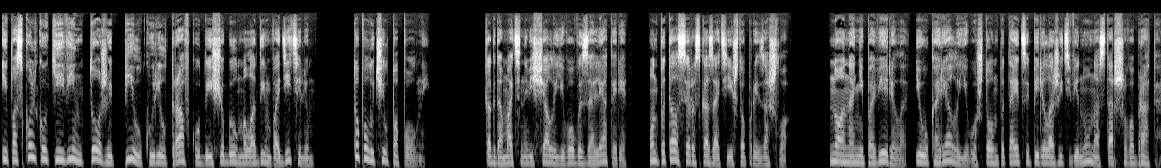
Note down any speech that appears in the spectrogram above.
И поскольку Кевин тоже пил, курил травку, да еще был молодым водителем, то получил по полной. Когда мать навещала его в изоляторе, он пытался рассказать ей, что произошло. Но она не поверила и укоряла его, что он пытается переложить вину на старшего брата.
